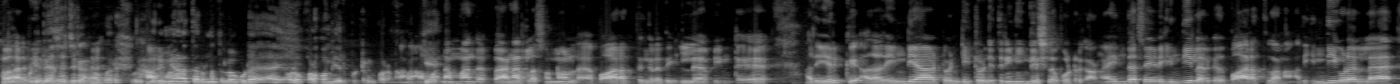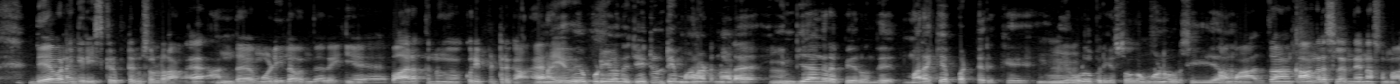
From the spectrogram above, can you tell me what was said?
எப்படி பாரதியர். பேச வச்சிருக்காங்க பாரு. ஒரு பெருமையான தருணத்துல கூட எவ்வளவு குழப்பம் ஏற்பட்டிருக்கு பாரு நமக்கே. நம்ம அந்த பேனர்ல சொன்னோம்ல பாரத்ங்கிறது இல்ல அப்படின்ட்டு. அது இருக்கு. அதாவது இந்தியா டுவெண்ட்டி டுவெண்ட்டி த்ரீன்னு இங்கிலீஷ்ல போட்டிருக்காங்க. இந்த சைடு ஹிந்தியில இருக்கிறது பாரத் தானா? அது ஹிந்தி கூட இல்ல தேவனகிரி ஸ்கிரிப்ட்னு சொல்றாங்க. அந்த மொழியில வந்து அதை பாரத்னு குறிப்பிட்டிருக்காங்க. ஆனா எது எப்படியோ அந்த ஜி டுவெண்ட்டி மாநாட்டுனால இந்தியாங்கிற பேர் வந்து மறைக்கப்பட்டிருக்கு. எவ்வளவு பெரிய சோகமான ஒரு செய்தியா? ஆமா அதுதான் காங்கிரஸ்ல இருந்து என்ன சொன்னா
